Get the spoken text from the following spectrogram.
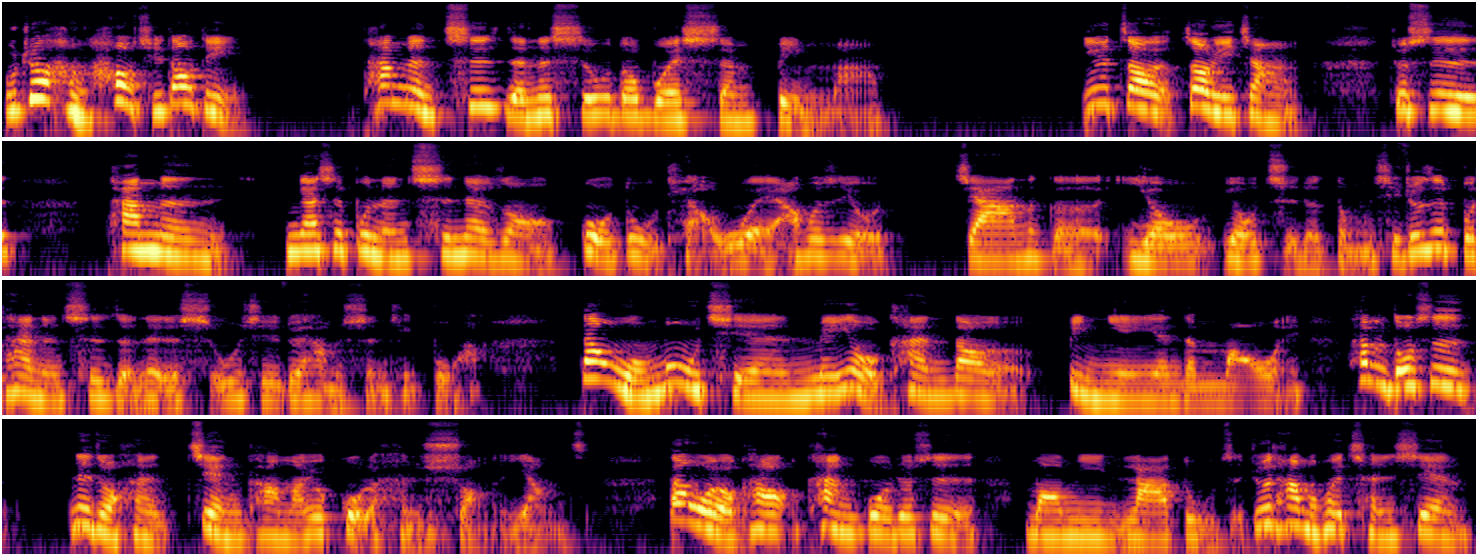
我就很好奇，到底他们吃人的食物都不会生病吗？因为照照理讲，就是他们应该是不能吃那种过度调味啊，或是有加那个油油脂的东西，就是不太能吃人类的食物，其实对他们身体不好。但我目前没有看到病恹恹的猫，诶，他们都是那种很健康，然后又过得很爽的样子。但我有看看过，就是猫咪拉肚子，就是他们会呈现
